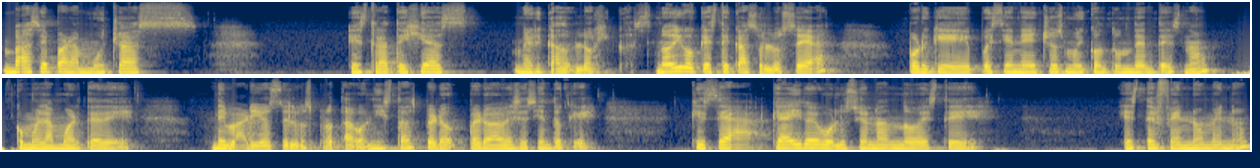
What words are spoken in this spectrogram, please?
base para muchas estrategias mercadológicas. No digo que este caso lo sea, porque pues tiene hechos muy contundentes, ¿no? Como la muerte de, de varios de los protagonistas, pero, pero a veces siento que, que, se ha, que ha ido evolucionando este, este fenómeno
